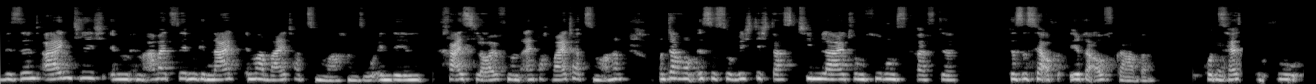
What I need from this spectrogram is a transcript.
wir sind eigentlich im, im Arbeitsleben geneigt, immer weiterzumachen, so in den Kreisläufen und einfach weiterzumachen. Und darum ist es so wichtig, dass Teamleitung, Führungskräfte, das ist ja auch ihre Aufgabe, Prozesse ja. zu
